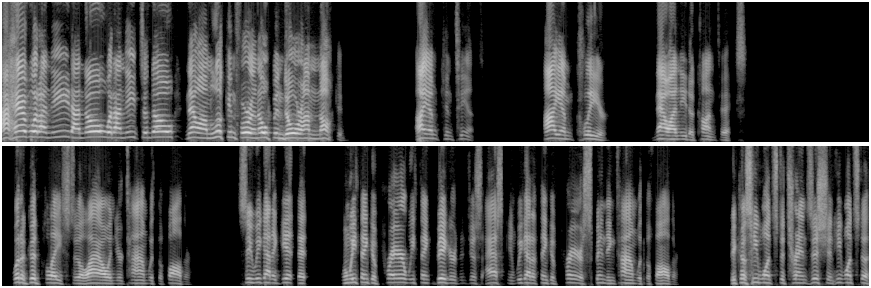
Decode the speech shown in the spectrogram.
I have what I need. I know what I need to know. Now I'm looking for an open door. I'm knocking. I am content. I am clear. Now I need a context. What a good place to allow in your time with the Father. See, we got to get that when we think of prayer, we think bigger than just asking. We got to think of prayer as spending time with the Father because He wants to transition, He wants to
